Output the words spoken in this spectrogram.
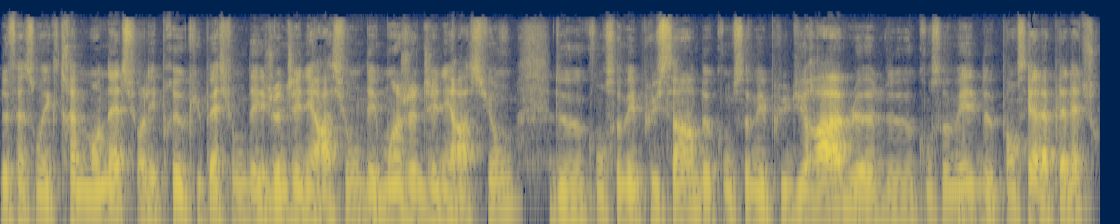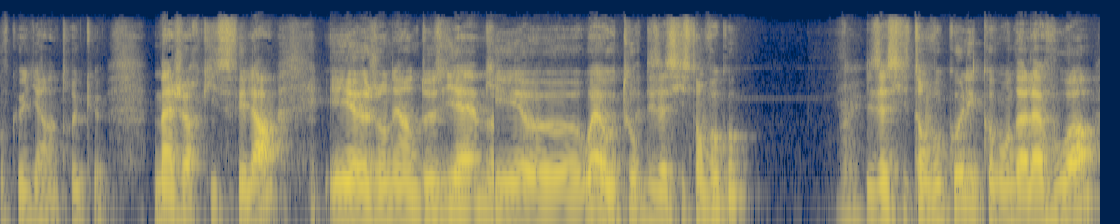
de façon extrêmement nette sur les préoccupations des jeunes générations, des moins jeunes générations, de consommer plus sain, de consommer plus durable, de consommer, de penser à la planète. Je trouve qu'il y a un truc euh, majeur qui se fait là. Et euh, j'en ai un deuxième qui est, ouais, autour des assistants vocaux. Les assistants vocaux, les commandes à la voix.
